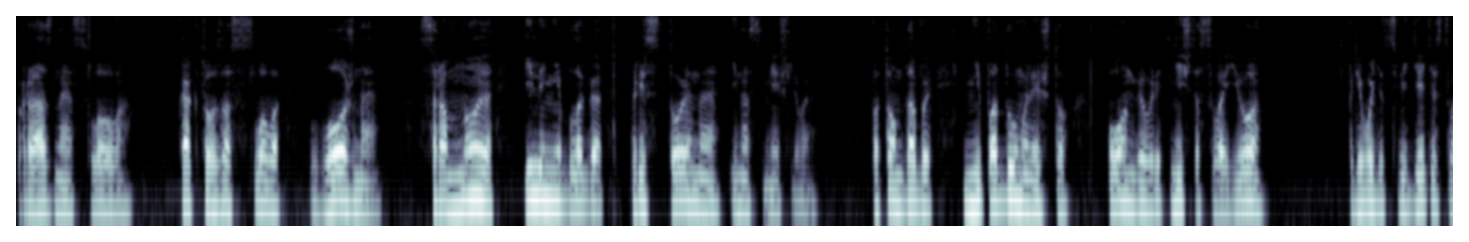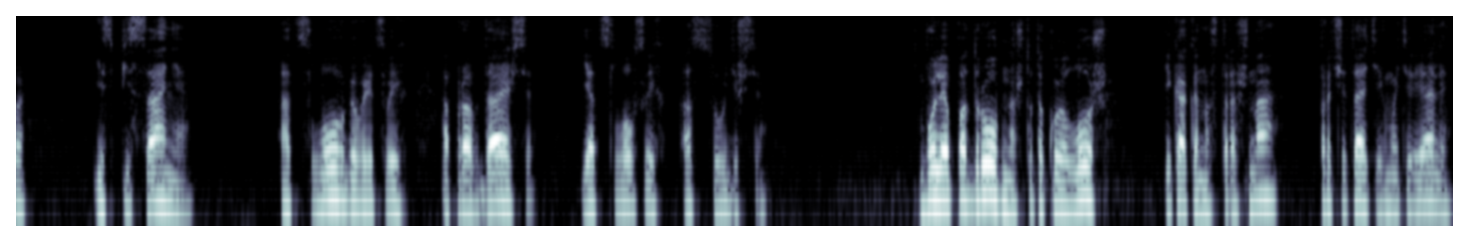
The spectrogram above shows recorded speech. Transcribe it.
праздное слово, как то за слово ложное, срамное или неблагопристойное и насмешливое. Потом, дабы не подумали, что он говорит нечто свое, приводит свидетельство из Писания, от слов, говорит своих, оправдаешься, и от слов своих осудишься. Более подробно, что такое ложь и как она страшна, прочитайте в материале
